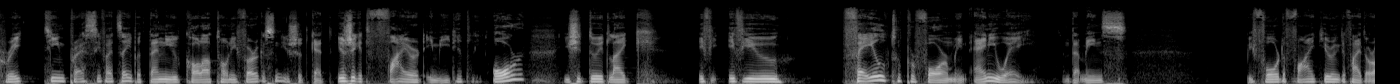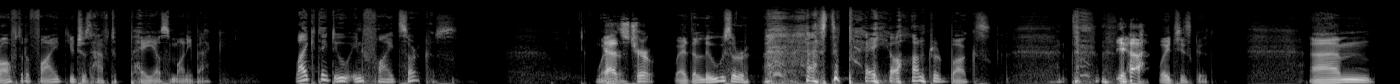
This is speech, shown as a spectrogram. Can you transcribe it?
pretty impressive, I'd say. But then you call out Tony Ferguson, you should get you should get fired immediately, or you should do it like if if you fail to perform in any way, and that means before the fight, during the fight, or after the fight, you just have to pay us money back, like they do in Fight Circus. Where, it's true. where the loser has to pay a hundred bucks Yeah. which is good. Um,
